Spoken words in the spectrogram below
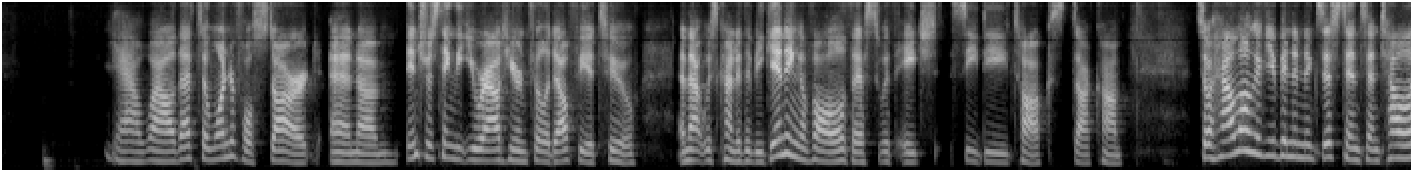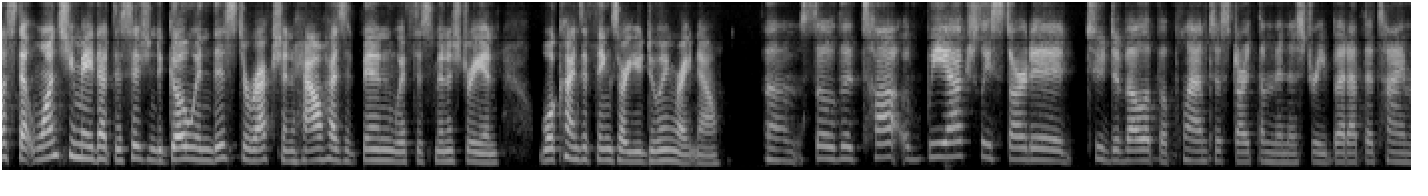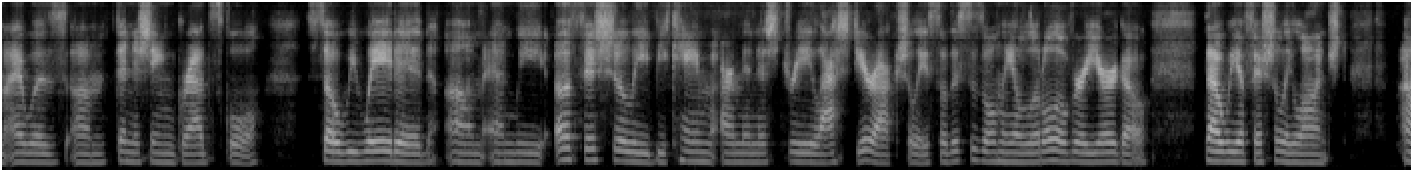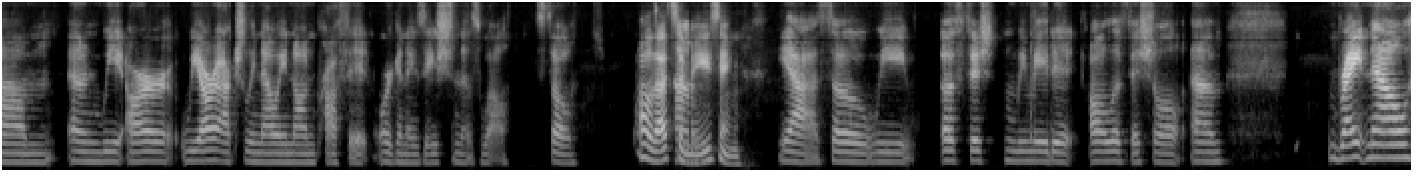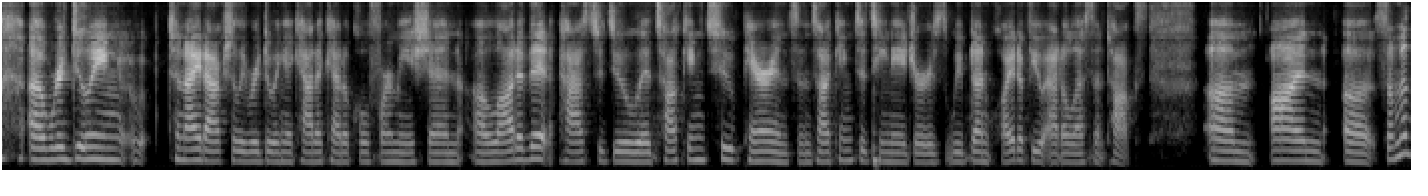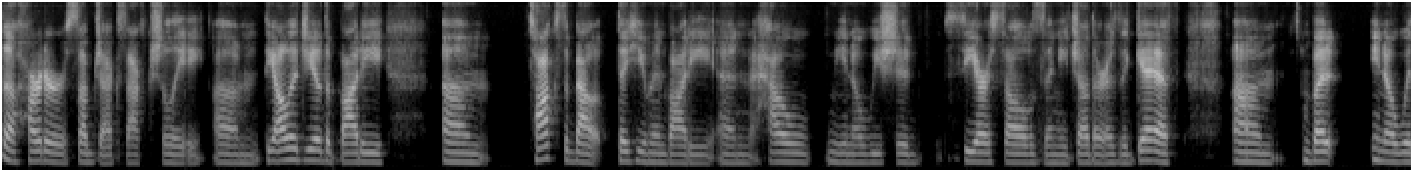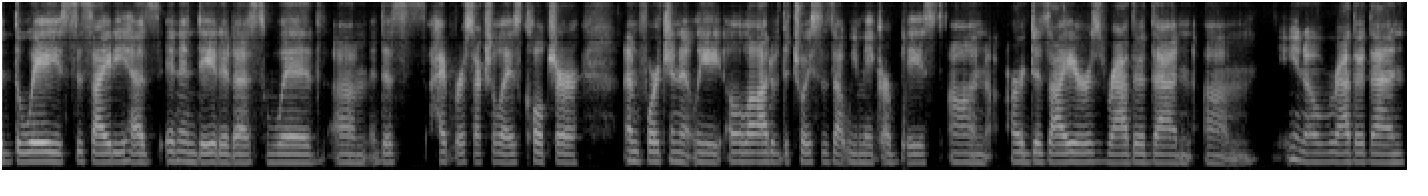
Yeah, wow, that's a wonderful start. And um, interesting that you were out here in Philadelphia too. And that was kind of the beginning of all of this with hcdtalks.com. So, how long have you been in existence? And tell us that once you made that decision to go in this direction, how has it been with this ministry and what kinds of things are you doing right now? Um, so the top, we actually started to develop a plan to start the ministry, but at the time I was um, finishing grad school. So we waited um, and we officially became our ministry last year, actually. So this is only a little over a year ago that we officially launched. Um, and we are we are actually now a nonprofit organization as well. So Oh, that's um, amazing. Yeah, so we official we made it all official. Um right now uh, we're doing tonight actually we're doing a catechetical formation. A lot of it has to do with talking to parents and talking to teenagers. We've done quite a few adolescent talks um, on uh, some of the harder subjects actually. Um, theology of the body um, talks about the human body and how you know we should see ourselves and each other as a gift. Um, but you know with the way society has inundated us with um, this hypersexualized culture unfortunately a lot of the choices that we make are based on our desires rather than um, you know rather than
